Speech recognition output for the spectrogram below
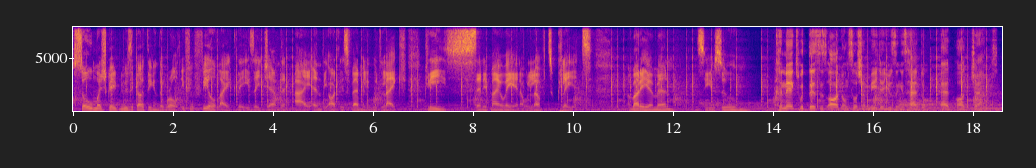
so much great music out there in the world. If you feel like there is a jam that I and the artist family would like, please send it my way and I would love to play it. I'm out of here, man. See you soon. Connect with This Is Odd on social media using his handle at Odd Jams.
